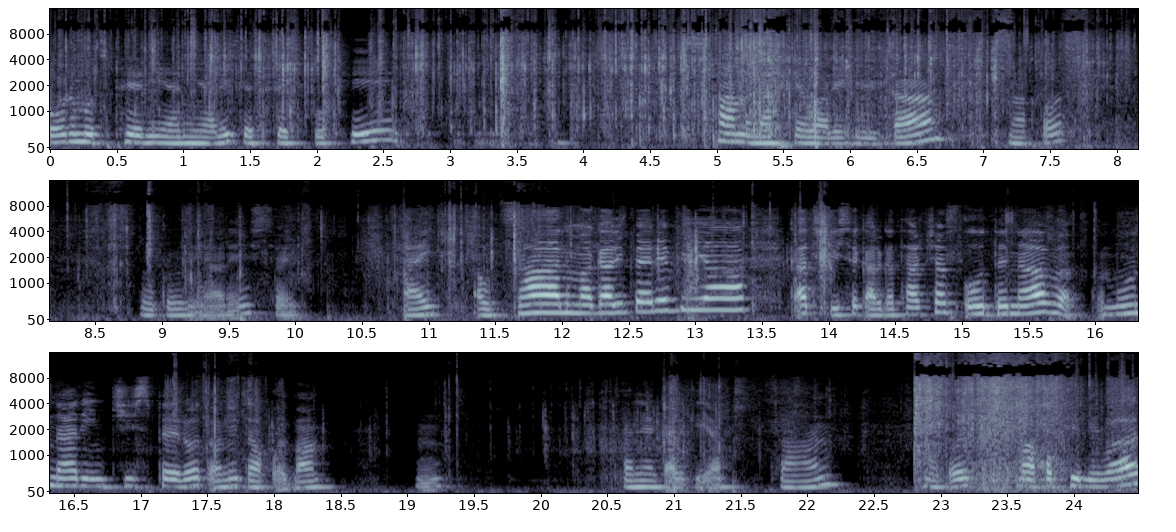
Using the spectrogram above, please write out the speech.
40 ფერიანი არის ეს სკეჩბუქი. სამნახევარი ღირდა. ნახოთ. როგორი არის? აი აი, აუ ძალიან მაგარი ფერებია. კაცი ისე კარგად არჩევს. ოდნავ მონარინჯისფერო ტონი დაყვება. ძალიან კარგია. ძალიან მოკლედ მაყოფილი ვარ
